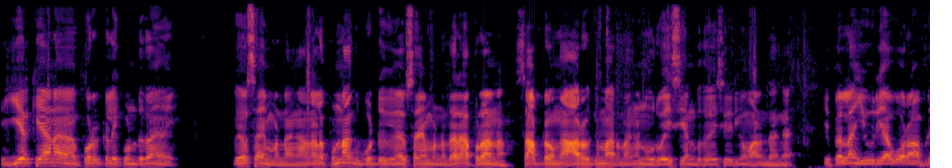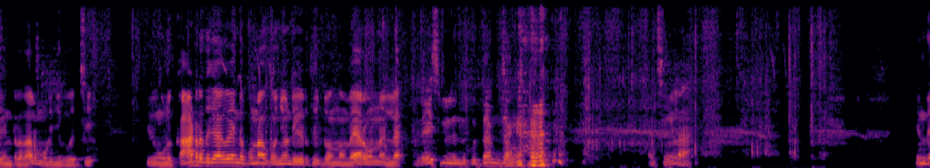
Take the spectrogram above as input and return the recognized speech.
இயற்கையான பொருட்களை கொண்டு தான் விவசாயம் பண்ணாங்க. அதனால் புண்ணாக்கு போட்டு விவசாயம் பண்ணதால அப்போலாம் சாப்பிட்டவங்க ஆரோக்கியமாக இருந்தாங்க. நூறு வயசு எண்பது வயசு வரைக்கும் வாழ்ந்தாங்க. இப்போல்லாம் யூரியா உரம் அப்படின்றதால முடிஞ்சு போச்சு. இது உங்களுக்கு காட்டுறதுக்காகவே இந்த புண்ணாக்கு கொஞ்சோண்டு எடுத்துகிட்டு வந்தோம். வேற ஒன்றும் இல்லை. ரைஸ் மில் இருந்து குத்தாமிச்சாங்க. ஆச்சுங்களா இந்த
